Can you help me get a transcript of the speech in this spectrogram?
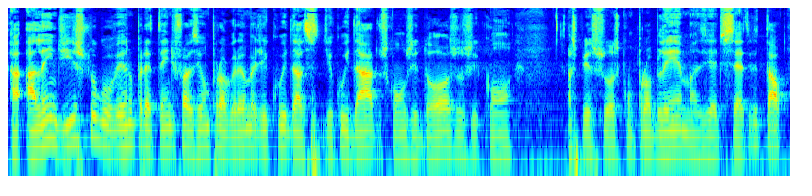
a, além disso, o governo pretende fazer um programa de cuidados, de cuidados com os idosos e com as pessoas com problemas e etc e tal,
